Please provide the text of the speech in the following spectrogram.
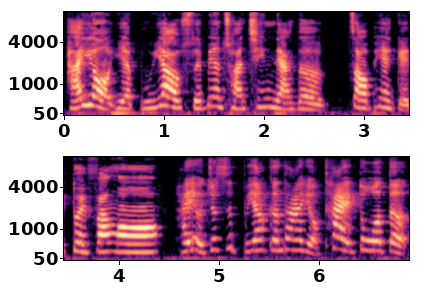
还有，也不要随便传清凉的照片给对方哦。还有就是不要跟他有太多的。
